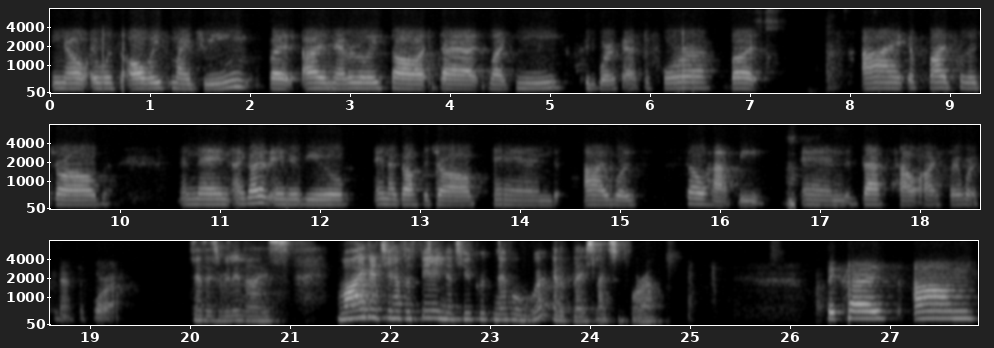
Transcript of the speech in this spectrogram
you know, it was always my dream, but I never really thought that like me could work at Sephora. But I applied for the job and then I got an interview and I got the job and I was so happy. Mm-hmm. And that's how I started working at Sephora. That is really nice. Why did you have the feeling that you could never work at a place like Sephora? Because um,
